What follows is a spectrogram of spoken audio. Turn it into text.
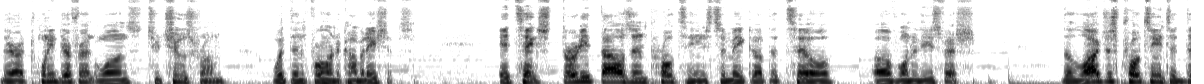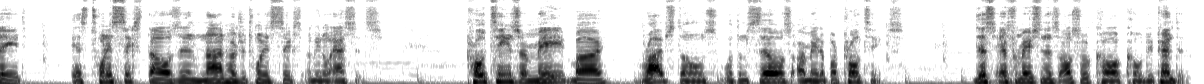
there are 20 different ones to choose from within 400 combinations. It takes 30,000 proteins to make up the tail of one of these fish. The largest protein to date is 26,926 amino acids. Proteins are made by ribosomes, which themselves are made up of proteins. This information is also called codependent.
